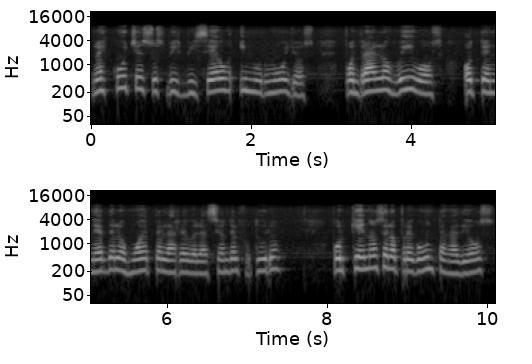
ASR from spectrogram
No escuchen sus bisbiseos y murmullos. ¿Pondrán los vivos obtener de los muertos la revelación del futuro? ¿Por qué no se lo preguntan a Dios?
